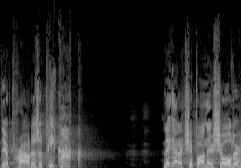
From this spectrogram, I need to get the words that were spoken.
they're proud as a peacock. They got a chip on their shoulder.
